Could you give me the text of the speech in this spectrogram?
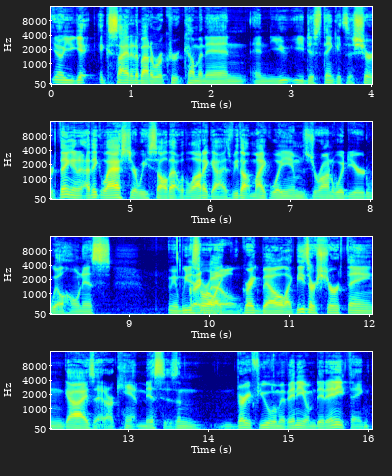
you know, you get excited about a recruit coming in and you, you just think it's a sure thing. And I think last year we saw that with a lot of guys. We thought Mike Williams, Jaron Woodyard, Will Honas. I mean, we just Greg were Bell. like Greg Bell, like these are sure thing guys that are can't misses, and very few of them, if any of them, did anything.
